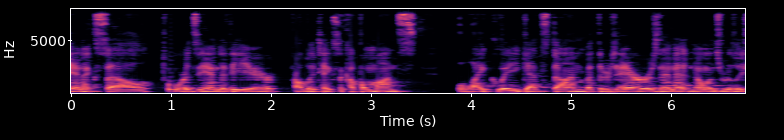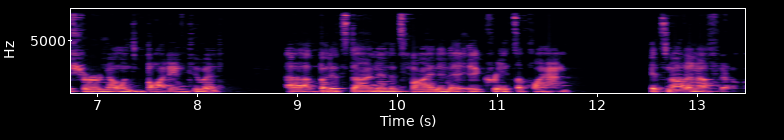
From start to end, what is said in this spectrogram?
in Excel towards the end of the year, probably takes a couple months, likely gets done, but there's errors in it. No one's really sure. No one's bought into it. Uh, but it's done and it's fine and it, it creates a plan. It's not enough though,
